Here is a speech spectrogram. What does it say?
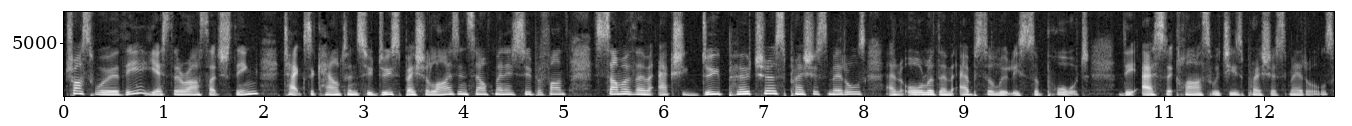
trustworthy, yes, there are such thing, tax accountants who do specialise in self managed super funds. Some of them actually do purchase precious metals, and all of them absolutely support the asset class, which is precious metals.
